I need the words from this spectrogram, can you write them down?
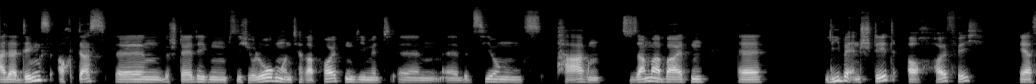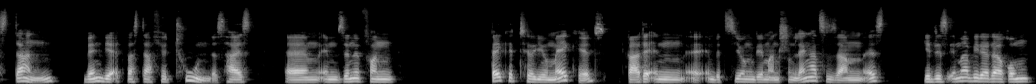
Allerdings, auch das ähm, bestätigen Psychologen und Therapeuten, die mit ähm, äh, Beziehungspaaren zusammenarbeiten, äh, Liebe entsteht auch häufig erst dann, wenn wir etwas dafür tun. Das heißt, ähm, im Sinne von fake it till you make it, gerade in, äh, in Beziehungen, in denen man schon länger zusammen ist, geht es immer wieder darum,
